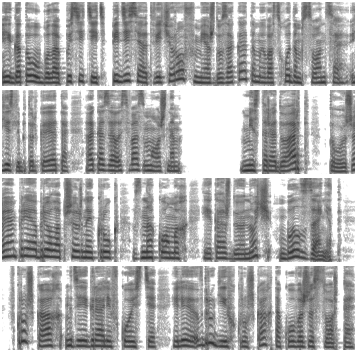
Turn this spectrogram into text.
и готова была посетить 50 вечеров между закатом и восходом солнца, если бы только это оказалось возможным. Мистер Эдуард тоже приобрел обширный круг знакомых и каждую ночь был занят в кружках, где играли в кости, или в других кружках такого же сорта.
